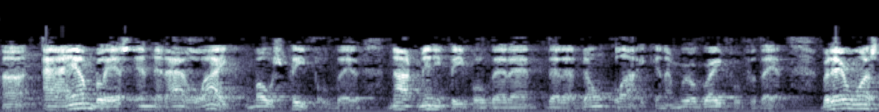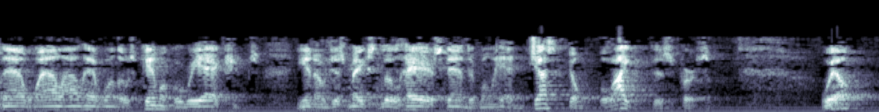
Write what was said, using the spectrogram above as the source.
Uh, I am blessed in that I like most people. There are not many people that I that I don't like, and I'm real grateful for that. But every once in a while, I'll have one of those chemical reactions you know, just makes a little hair stand up on my head. Just don't like this person. Well,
